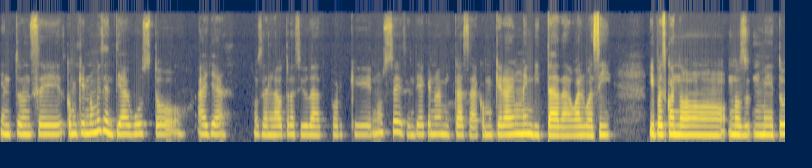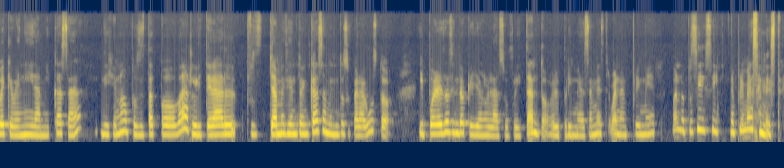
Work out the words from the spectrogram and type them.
Entonces, como que no me sentía a gusto allá, o sea, en la otra ciudad, porque no sé, sentía que no era mi casa, como que era una invitada o algo así. Y pues cuando nos, me tuve que venir a mi casa, dije, no, pues está todo dar, literal, pues ya me siento en casa, me siento súper a gusto. Y por eso siento que yo no la sufrí tanto el primer semestre. Bueno, el primer, bueno, pues sí, sí, el primer semestre.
